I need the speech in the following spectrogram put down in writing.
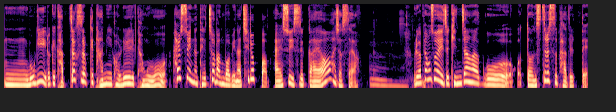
음, 목이 이렇게 갑작스럽게 담이 걸릴 경우 할 수 있는 대처 방법이나 치료법 알 수 있을까요? 하셨어요. 음. 우리가 평소에 이제 긴장하고 어떤 스트레스 받을 때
